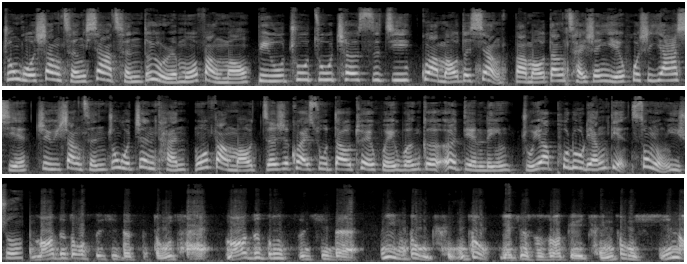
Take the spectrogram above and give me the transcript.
中国上层下层都有人模仿毛，比如出租车司机挂毛的像，把毛当财神爷或是压邪。至于上层中国政坛模仿毛，则是快速倒退回文革二点零，主要铺路两点。宋永义说，毛泽东时期的独裁，毛泽东时期的运动群众，也就是说给群众洗脑，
